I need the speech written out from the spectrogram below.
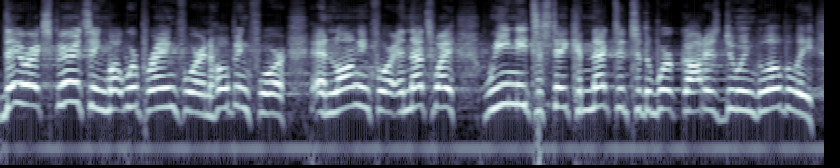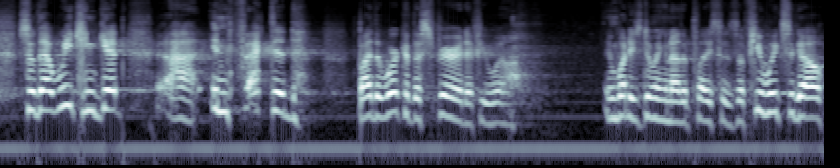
They are experiencing what we're praying for and hoping for and longing for. And that's why we need to stay connected to the work God is doing globally so that we can get uh, infected by the work of the Spirit, if you will, and what He's doing in other places. A few weeks ago,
